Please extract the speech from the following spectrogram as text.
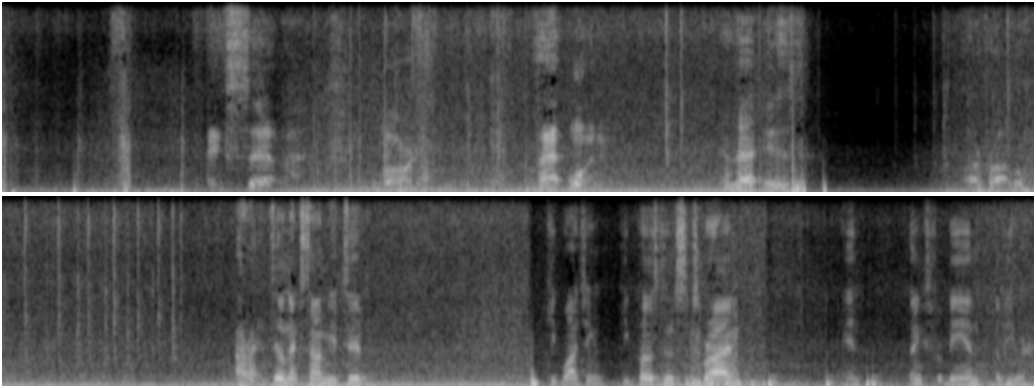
except for that one. And that is our problem. All right, until next time, YouTube. Keep watching, keep posting, subscribe, and thanks for being a viewer.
